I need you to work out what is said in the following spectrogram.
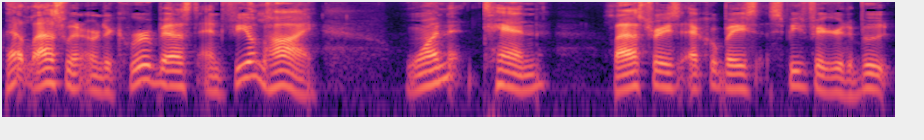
That last win earned a career best and field high 110 last race Equibase speed figure to boot.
